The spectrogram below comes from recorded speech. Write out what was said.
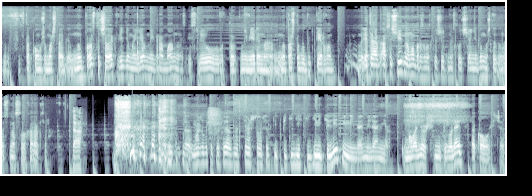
в, в таком же масштабе. Ну, просто человек, видимо, явный игроман и слил вот так немерено на то, чтобы быть первым. Это очевидным образом исключительный случай. Я не думаю, что это носит массовый характер. Да, может быть, это связано с тем, что он все-таки 59-летний миллионер. Молодежь не позволяет такого сейчас.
